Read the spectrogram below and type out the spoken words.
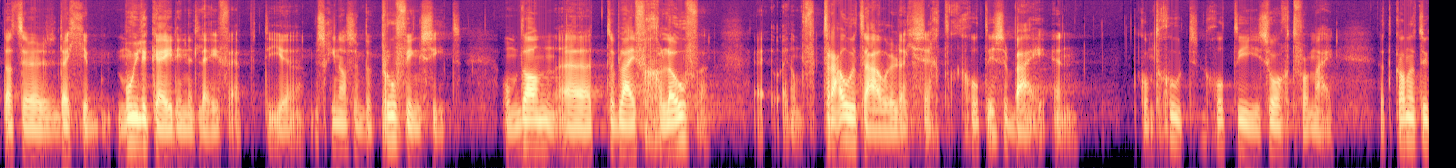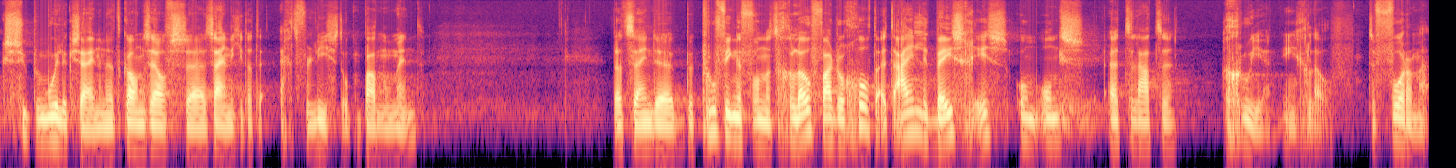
Dat, er, dat je moeilijkheden in het leven hebt, die je misschien als een beproeving ziet om dan uh, te blijven geloven. Eh, en om vertrouwen te houden dat je zegt, God is erbij en het komt goed. God die zorgt voor mij. Dat kan natuurlijk super moeilijk zijn en het kan zelfs uh, zijn dat je dat echt verliest op een bepaald moment. Dat zijn de beproevingen van het geloof waardoor God uiteindelijk bezig is om ons uh, te laten groeien in geloof, te vormen.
